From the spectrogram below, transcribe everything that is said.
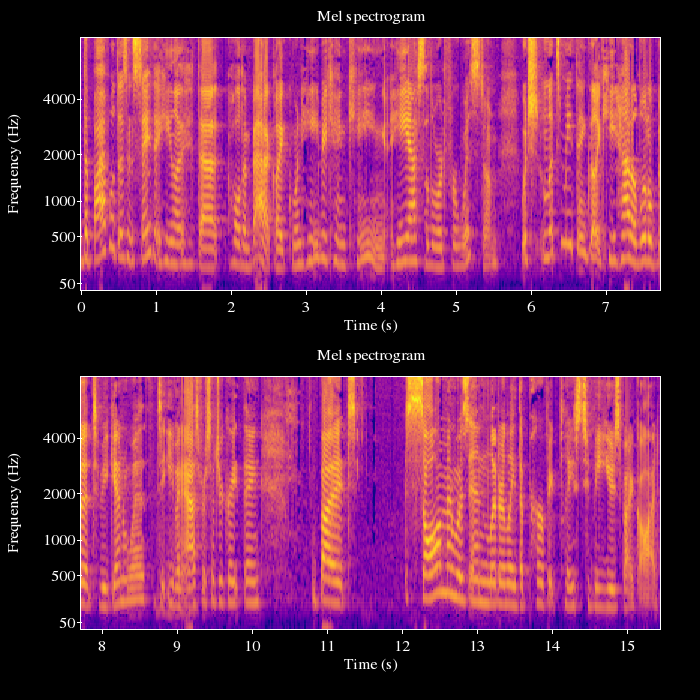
the Bible doesn't say that he let that hold him back. Like when he became king, he asked the Lord for wisdom, which lets me think like he had a little bit to begin with to even ask for such a great thing. But Solomon was in literally the perfect place to be used by God.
